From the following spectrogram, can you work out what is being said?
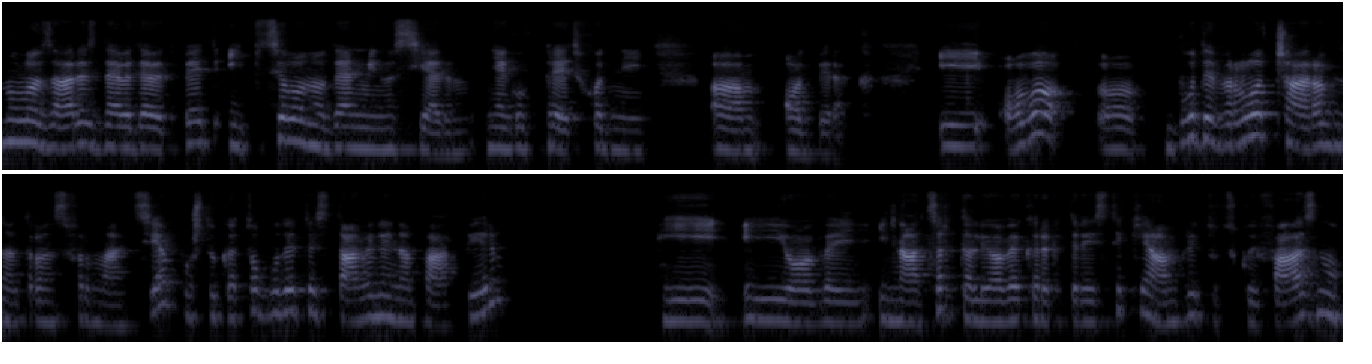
0,995 y od n minus 1, njegov prethodni um, odbirak. I ovo uh, bude vrlo čarobna transformacija, pošto kad to budete stavili na papir, i, i, ovaj, i nacrtali ove karakteristike, amplitudsku i faznu,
